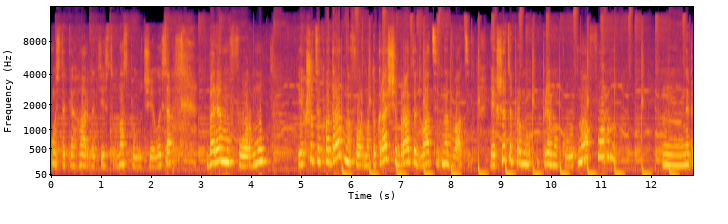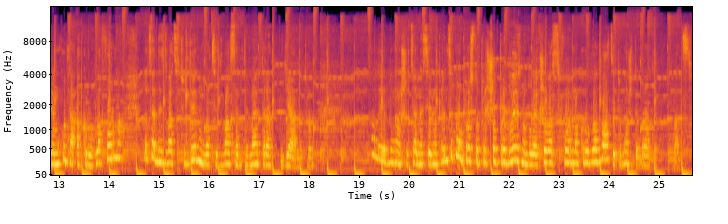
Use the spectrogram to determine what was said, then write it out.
Ось таке гарне тісто в нас вийшло. Беремо форму. Якщо це квадратна форма, то краще брати 20 на 20. Якщо це прямокутна форма, не прямокутна, а кругла форма, то це десь 21-22 см діаметром. Але я думаю, що це не сильно принципово, просто щоб приблизно було, якщо у вас форма кругла 20, то можете брати 20.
